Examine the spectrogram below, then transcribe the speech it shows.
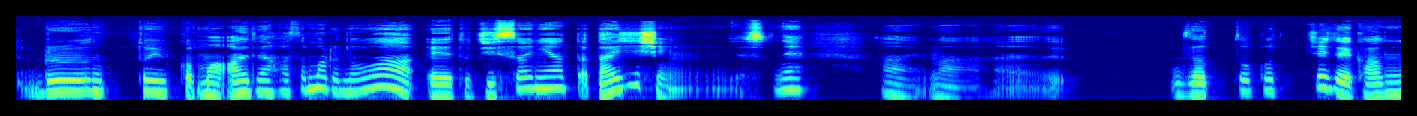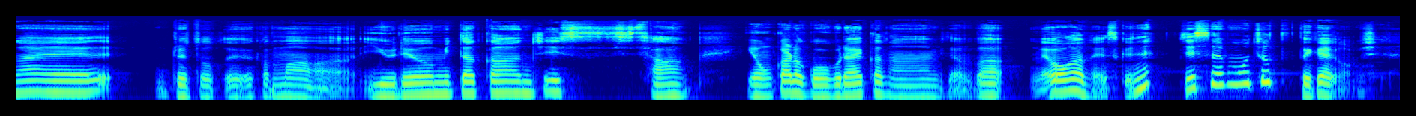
るというか、まあ、間に挟まるのは、えっ、ー、と、実際にあった大地震ですね。はい。まあ、ざっとこっちで考えるとというか、まあ、揺れを見た感じ、3、4から5ぐらいかな、みたいな、わかんないですけどね。実際もうちょっとでかいかもしれない。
